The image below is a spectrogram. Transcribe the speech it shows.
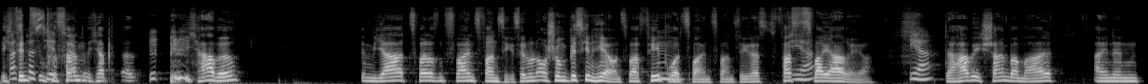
ich finde es interessant. Ich, hab, äh, ich habe im Jahr 2022, ist ja nun auch schon ein bisschen her, und zwar Februar 22, das heißt fast Mhm. Ja. zwei Jahre her. Ja, Da habe ich scheinbar mal einen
